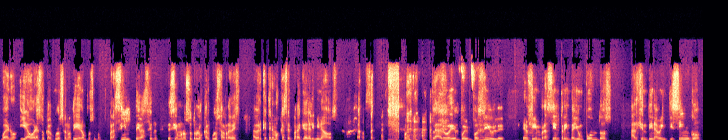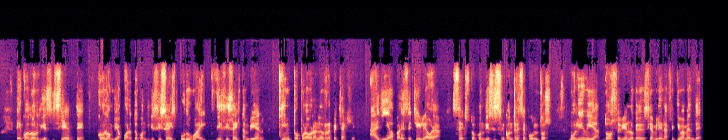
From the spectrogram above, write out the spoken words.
Bueno, y ahora esos cálculos se nos dieron, por supuesto. Brasil debe hacer, decíamos nosotros, los cálculos al revés. A ver, ¿qué tenemos que hacer para quedar eliminados? claro, es imposible. En fin, Brasil 31 puntos, Argentina 25, Ecuador 17, Colombia cuarto con 16, Uruguay 16 también, quinto por ahora en el repechaje. Allí aparece Chile. Ahora, sexto con, con 13 puntos, Bolivia 12, bien lo que decía Milena, efectivamente,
